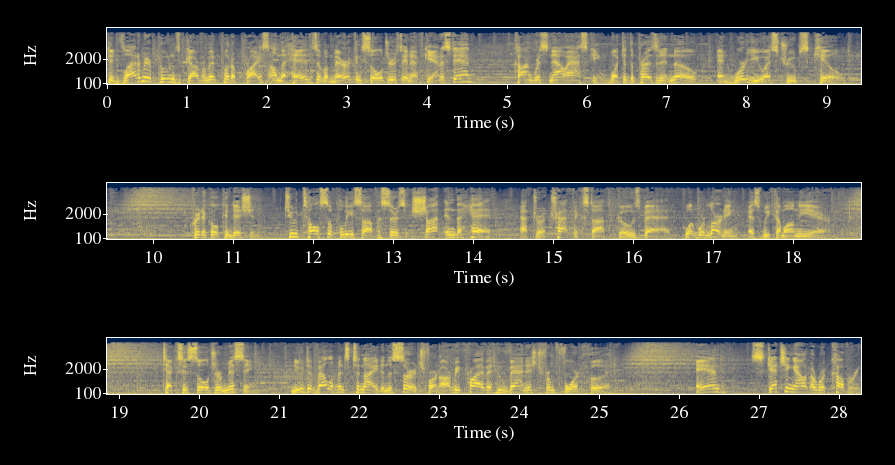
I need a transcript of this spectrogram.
Did Vladimir Putin's government put a price on the heads of American soldiers in Afghanistan? Congress now asking, what did the president know and were U.S. troops killed? Critical condition. Two Tulsa police officers shot in the head after a traffic stop goes bad. What we're learning as we come on the air. Texas soldier missing. New developments tonight in the search for an Army private who vanished from Fort Hood. And sketching out a recovery,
